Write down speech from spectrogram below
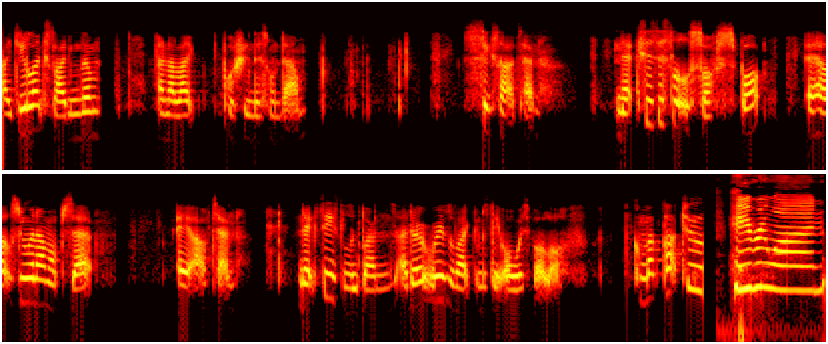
I do like sliding them, and I like pushing this one down. 6 out of 10. Next is this little soft spot. It helps me when I'm upset. 8 out of 10. Next is glue bands. I don't really like them as they always fall off. Come back part 2. Hey everyone!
